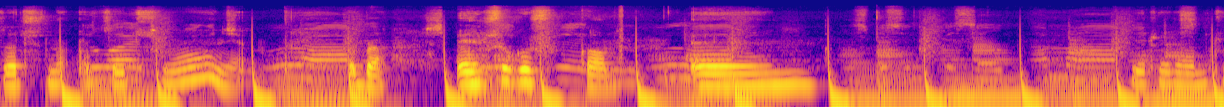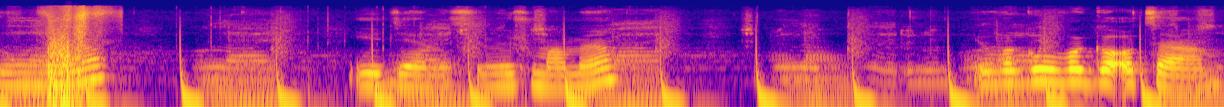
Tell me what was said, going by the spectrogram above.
Zaczyna, zaczyna? Nie. Dobra, szybko, szybko. Ym, Bierę na dżunglę. Jedziemy z już mamy. I uwaga, uwaga, ocean.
